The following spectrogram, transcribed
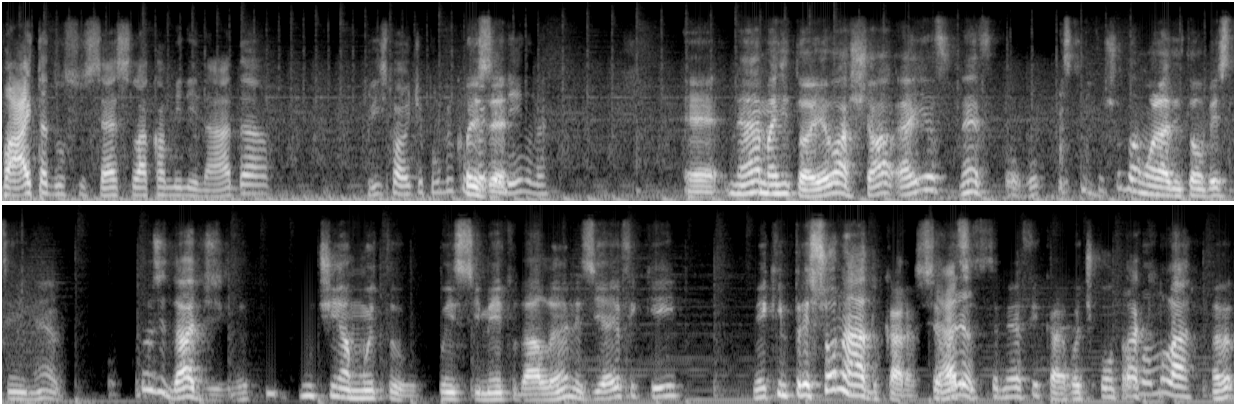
baita de um sucesso lá com a meninada, principalmente o público Pois é. feminino, né? É, não, mas então, eu achava. Aí eu, né, pô, deixa eu dar uma olhada então, ver se tem. Né, curiosidade. Eu não tinha muito conhecimento da Alanis, e aí eu fiquei meio que impressionado, cara. Você vai- Sério? Você vai ficar. Eu Vou te contar Então vamos lá. Mas-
